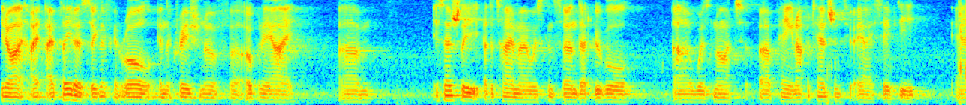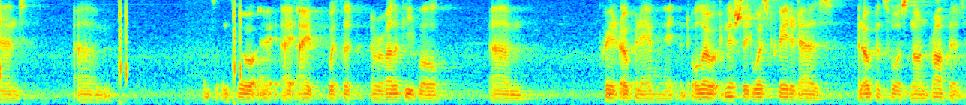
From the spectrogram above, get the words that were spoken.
you know, I, I played a significant role in the creation of uh, OpenAI. Um, essentially, at the time, I was concerned that Google uh, was not uh, paying enough attention to AI safety, and um, and so, and so I, I, with a number of other people, um, created OpenAI. And although initially it was created as an open source nonprofit,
